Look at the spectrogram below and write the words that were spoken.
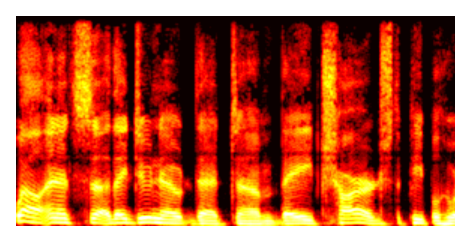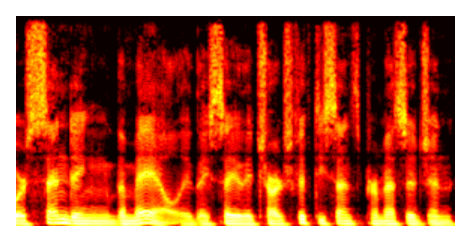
well, and it's uh, they do note that um, they charge the people who are sending the mail. They say they charge fifty cents per message and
